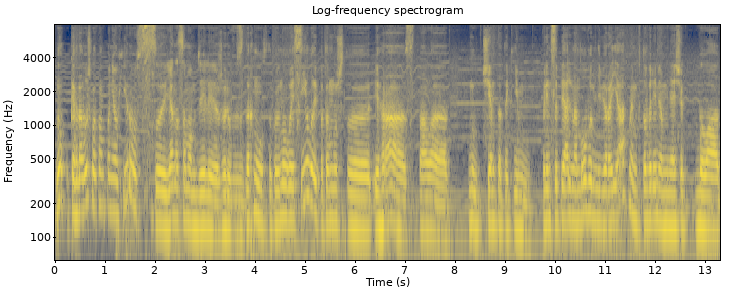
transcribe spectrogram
Ну, когда вышла Company of Heroes, я на самом деле, говорю, вздохнул с такой новой силой, потому что игра стала ну, чем-то таким принципиально новым, невероятным. В то время у меня еще была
